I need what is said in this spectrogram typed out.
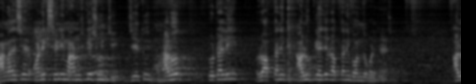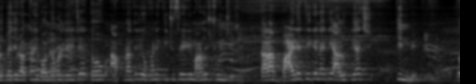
বাংলাদেশের অনেক শ্রেণি মানুষকে শুনছি যেহেতু ভারত টোটালি রপ্তানি আলু পেঁয়াজের রপ্তানি বন্ধ করে দিয়েছে। আলু পেঁয়াজের রপ্তানি বন্ধ করে দিয়েছে তো আপনাদের ওখানে কিছু শ্রেণির মানুষ শুনছি তারা বাইরে থেকে নাকি আলু পেঁয়াজ কিনবে। তো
